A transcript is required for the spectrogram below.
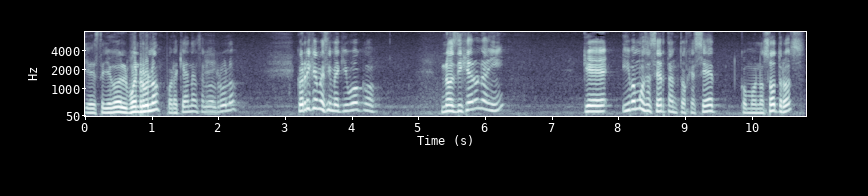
Y este, llegó el buen Rulo. Por aquí andan, saludo al Rulo. Corrígeme si me equivoco. Nos dijeron ahí que íbamos a hacer tanto GESET como nosotros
